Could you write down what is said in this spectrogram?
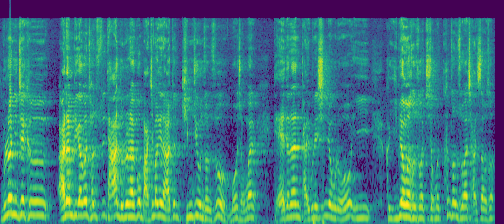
물론 이제 그 안암 비강은 선수들이 다 노련하고 마지막에 나왔던 김지훈 선수 뭐 정말 대단한 발군의 실력으로 이 그 이병화 선수 같이 정말 큰 선수와 잘 싸워서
